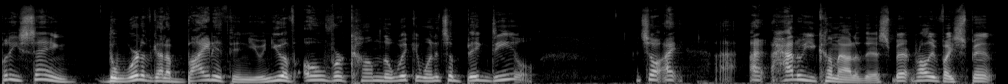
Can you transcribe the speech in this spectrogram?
But he's saying, the word of God abideth in you, and you have overcome the wicked one. It's a big deal. And so I, I how do you come out of this? But probably if I spent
